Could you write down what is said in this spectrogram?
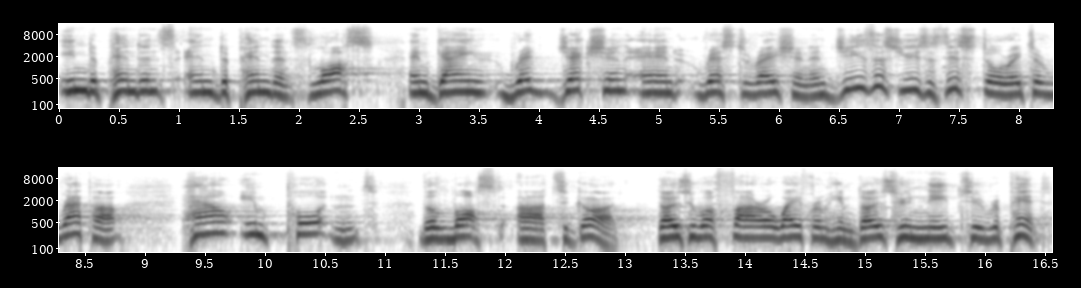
independence and dependence, loss and gain, rejection and restoration. And Jesus uses this story to wrap up how important the lost are to God, those who are far away from Him, those who need to repent.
